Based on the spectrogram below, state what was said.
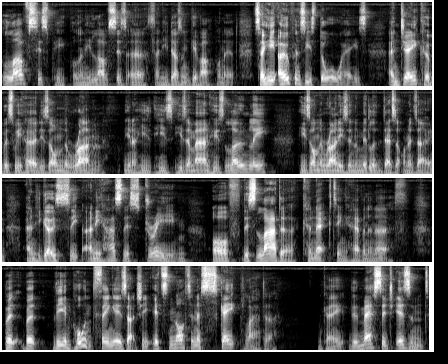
loves his people and he loves his earth and he doesn't give up on it. So he opens these doorways, and Jacob, as we heard, is on the run. You know, he, he's, he's a man who's lonely, he's on the run, he's in the middle of the desert on his own, and he goes to sleep and he has this dream of this ladder connecting heaven and earth. But, but the important thing is actually, it's not an escape ladder. Okay? The message isn't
